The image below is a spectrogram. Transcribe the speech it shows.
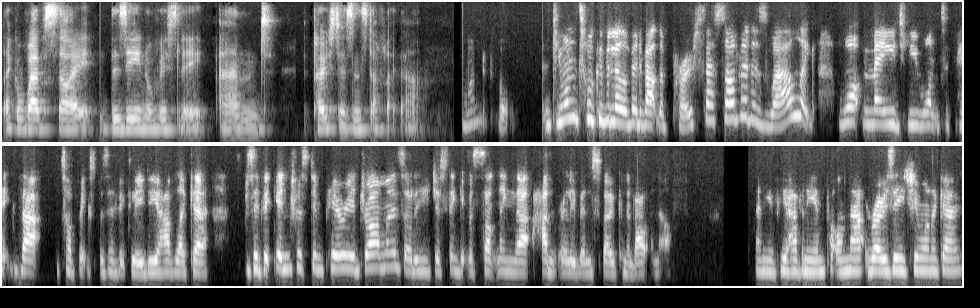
like a website the zine obviously and posters and stuff like that. Wonderful. Do you want to talk a little bit about the process of it as well? Like what made you want to pick that topic specifically? Do you have like a specific interest in period dramas or did you just think it was something that hadn't really been spoken about enough? Any of you have any input on that? Rosie do you want to go?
